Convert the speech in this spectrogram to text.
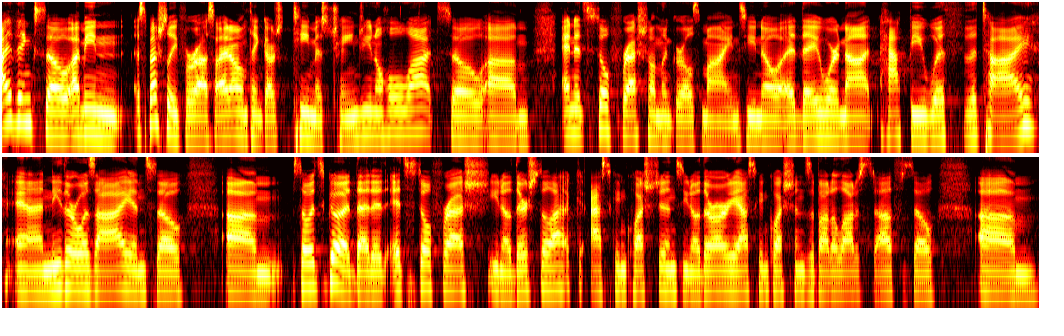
I think so. I mean, especially for us, I don't think our team is changing a whole lot. So, um, and it's still fresh on the girls' minds. You know, they were not happy with the tie, and neither was I. And so, um, so it's good that it, it's still fresh. You know, they're still asking questions. You know, they're already asking questions about a lot of stuff. So. Um,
